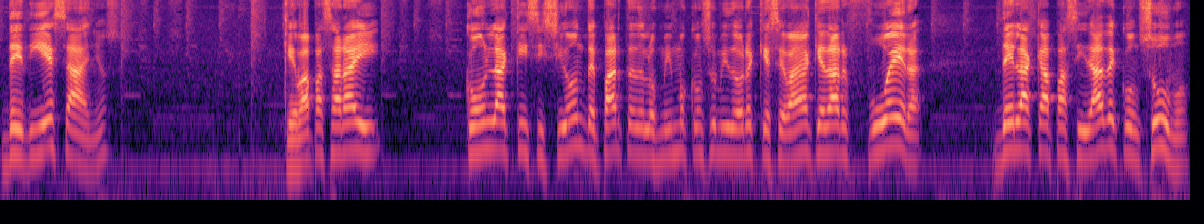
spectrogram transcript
de 10 años? ¿Qué va a pasar ahí con la adquisición de parte de los mismos consumidores que se van a quedar fuera de la capacidad de consumo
